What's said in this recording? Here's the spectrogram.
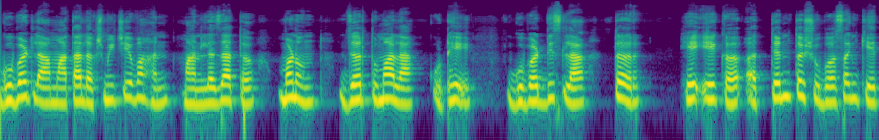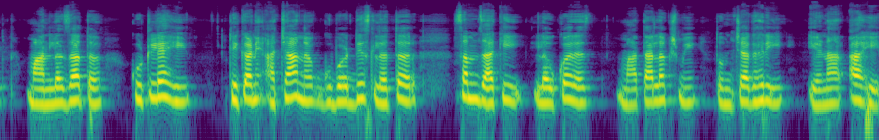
घुबडला माता लक्ष्मीचे वाहन मानलं जातं. म्हणून जर तुम्हाला कुठे घुबड दिसला तर हे एक अत्यंत शुभ संकेत मानलं जातं. कुठल्याही ठिकाणी अचानक गुबड दिसलं तर समजा की लवकरच माता लक्ष्मी तुमच्या घरी येणार आहे.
